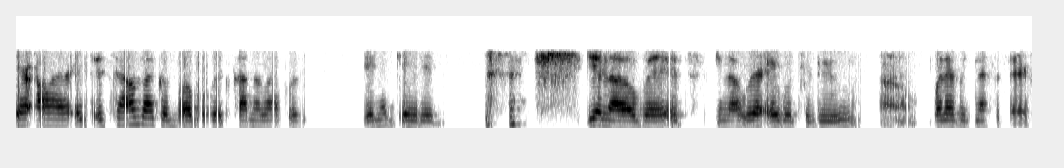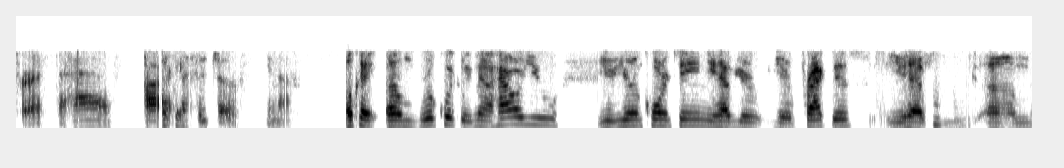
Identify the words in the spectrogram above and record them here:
there are it, it sounds like a bubble it's kinda like a in a gated you know, but it's you know, we're able to do um whatever's necessary for us to have our okay. essentials you know. Okay, um, real quickly now, how are you? you you're in quarantine. You have your your practice. You have mm-hmm. um,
